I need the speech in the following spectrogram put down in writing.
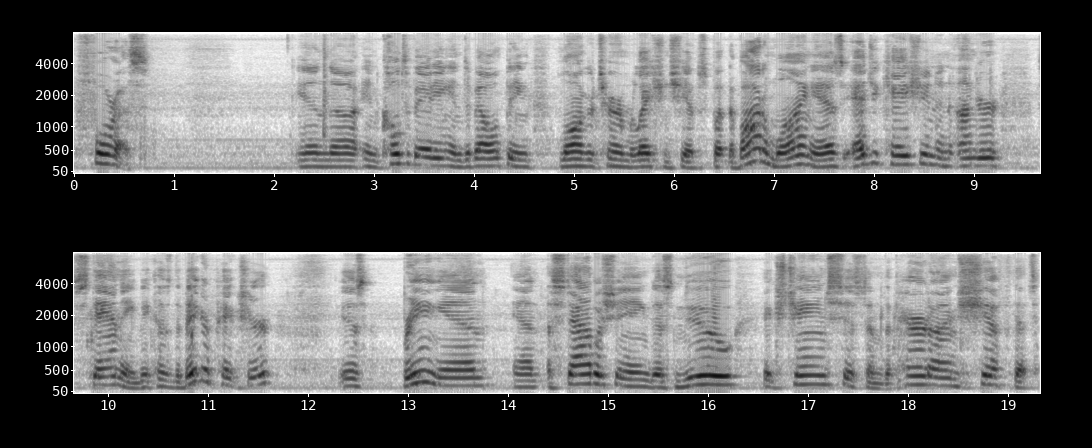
for us in uh, in cultivating and developing longer term relationships. But the bottom line is education and understanding, because the bigger picture is bringing in and establishing this new exchange system, the paradigm shift that's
